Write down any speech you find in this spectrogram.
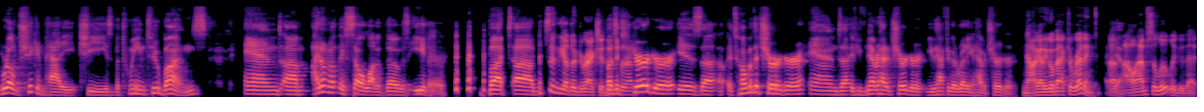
grilled chicken patty cheese between two buns. And um, I don't know if they sell a lot of those either, but um, that's in the other direction. But That's the Churger is uh, it's home of the Churger, and uh, if you've never had a Churger, you have to go to Reading and have a Churger. Now I got to go back to Reading. Uh, yeah. I'll absolutely do that.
